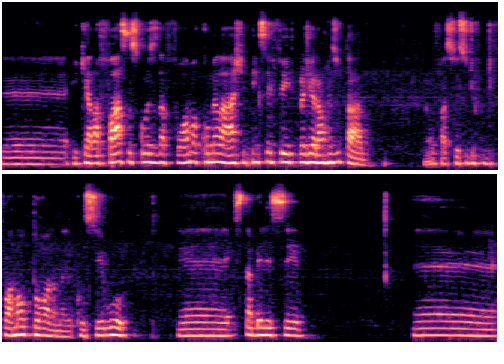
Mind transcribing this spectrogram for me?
é, e que ela faça as coisas da forma como ela acha que tem que ser feito para gerar um resultado. Então, eu faço isso de, de forma autônoma, eu consigo é, estabelecer é,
